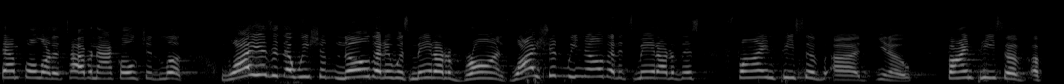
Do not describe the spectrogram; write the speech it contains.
temple or the tabernacle should look? Why is it that we should know that it was made out of bronze? Why should we know that it's made out of this fine piece of, uh, you know, fine piece of, of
